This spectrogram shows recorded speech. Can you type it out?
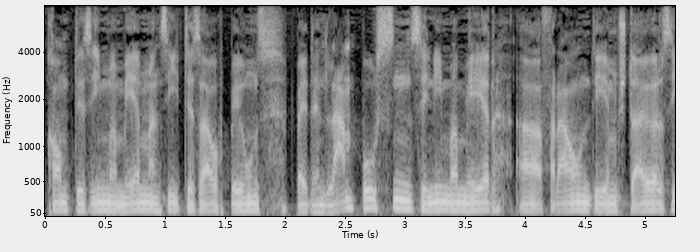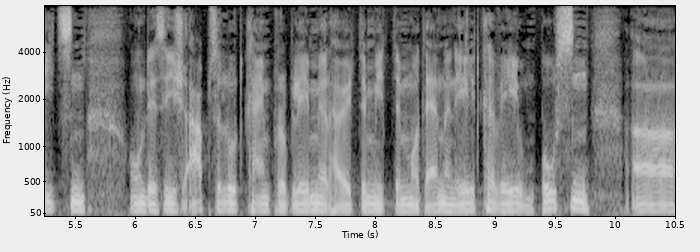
kommt es immer mehr. Man sieht es auch bei uns bei den Lampussen, sind immer mehr äh, Frauen, die im Steuer sitzen und es ist absolut kein Problem mehr heute mit dem modernen Lkw und Bussen äh,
